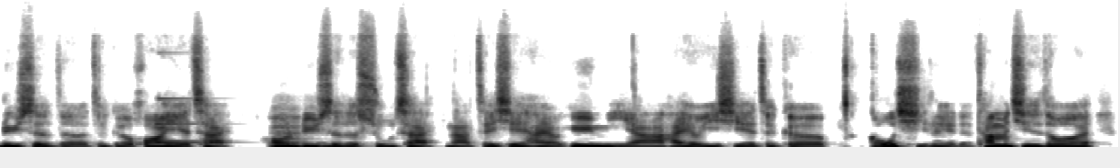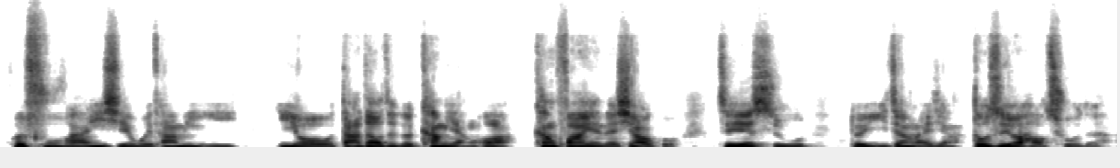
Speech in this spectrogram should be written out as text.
绿色的这个花椰菜哦，绿色的蔬菜，那这些还有玉米啊，还有一些这个枸杞类的，它们其实都会会富含一些维他命 E，有达到这个抗氧化、抗发炎的效果。这些食物对胰脏来讲都是有好处的。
